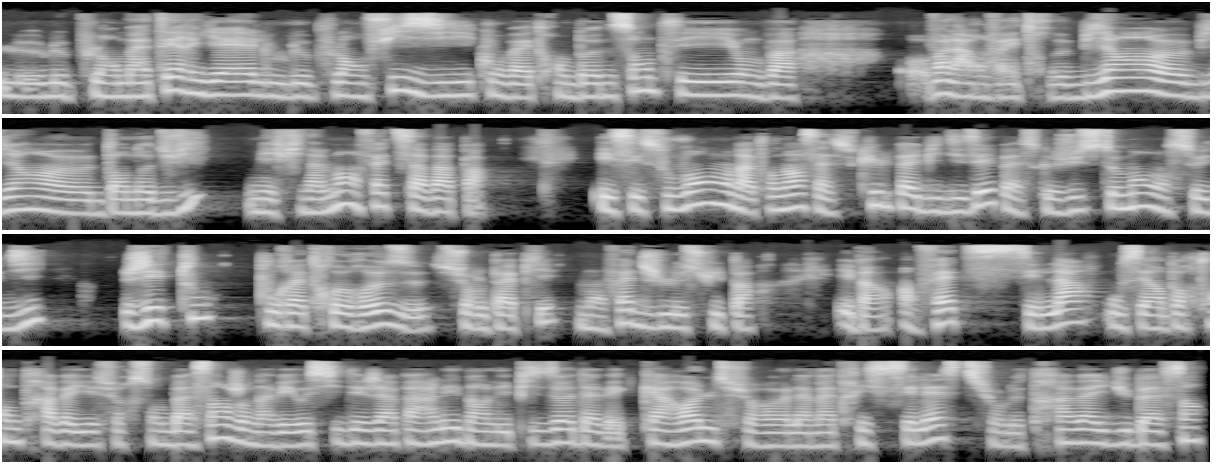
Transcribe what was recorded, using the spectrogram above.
le, le, plan matériel ou le plan physique. On va être en bonne santé, on va voilà, on va être bien euh, bien euh, dans notre vie, mais finalement en fait ça va pas. Et c'est souvent on a tendance à se culpabiliser parce que justement on se dit j'ai tout pour être heureuse sur le papier, mais en fait, je le suis pas. Et ben, en fait, c'est là où c'est important de travailler sur son bassin. J'en avais aussi déjà parlé dans l'épisode avec Carole sur euh, la matrice céleste, sur le travail du bassin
